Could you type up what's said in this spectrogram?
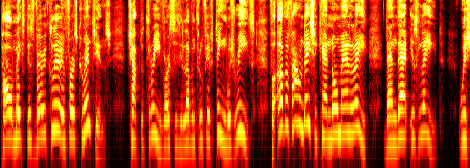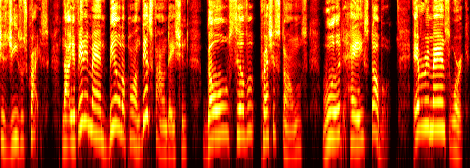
Paul makes this very clear in 1 Corinthians chapter 3 verses 11 through 15, which reads, For other foundation can no man lay than that is laid, which is Jesus Christ. Now, if any man build upon this foundation gold, silver, precious stones, wood, hay, stubble, every man's work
